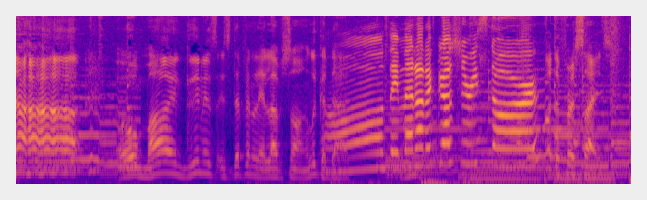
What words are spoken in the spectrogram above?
Oh my goodness, it's definitely a love song. Look at that. Oh, they met at a grocery store. At the first sight.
